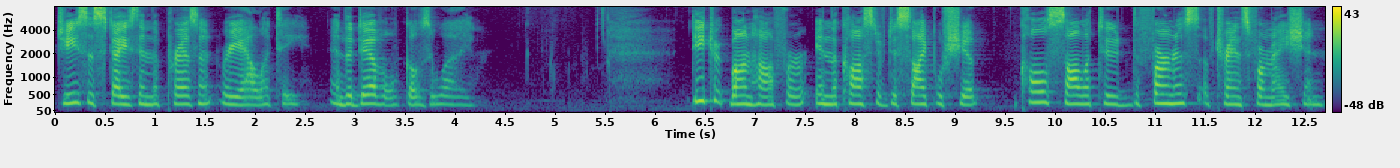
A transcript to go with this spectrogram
Jesus stays in the present reality, and the devil goes away. Dietrich Bonhoeffer, in The Cost of Discipleship, calls solitude the furnace of transformation.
